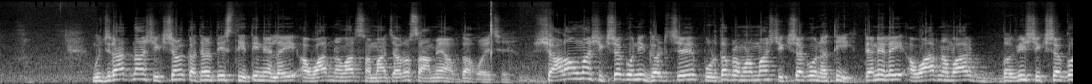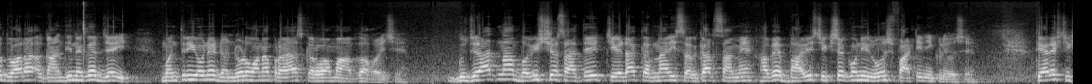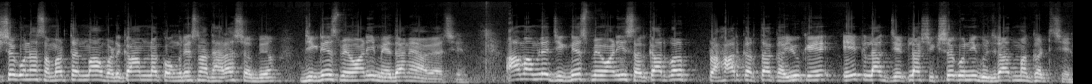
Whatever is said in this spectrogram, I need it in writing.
ગુજરાતના શિક્ષણ કથળતી સ્થિતિને લઈ અવારનવાર સમાચારો સામે આવતા હોય છે. શાળાઓમાં શિક્ષકોની ઘટ છે, પૂરતા પ્રમાણમાં શિક્ષકો નથી. તેને લઈ અવારનવાર ભવિ શિક્ષકો દ્વારા ગાંધીનગર જઈ મંત્રીઓને ઢંઢોળવાના પ્રયાસ કરવામાં આવતા હોય છે. ગુજરાતના ભવિષ્ય સાથે ચેડા કરનારી સરકાર સામે હવે ભાવિ શિક્ષકોની રોષ ફાટી નીકળ્યો છે. ત્યારે શિક્ષકોના સમર્થનમાં વડગામના કોંગ્રેસના ધારાસભ્ય જિજ્ઞેશ મેવાણી મેદાને આવ્યા છે. આ મામલે જિજ્ઞેશ મેવાણી સરકાર પર પ્રહાર કરતા કહ્યું કે એક લાખ જેટલા શિક્ષકોની ગુજરાતમાં ઘટ છે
